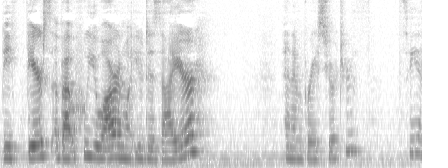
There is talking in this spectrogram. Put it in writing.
be fierce about who you are and what you desire and embrace your truth. See ya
